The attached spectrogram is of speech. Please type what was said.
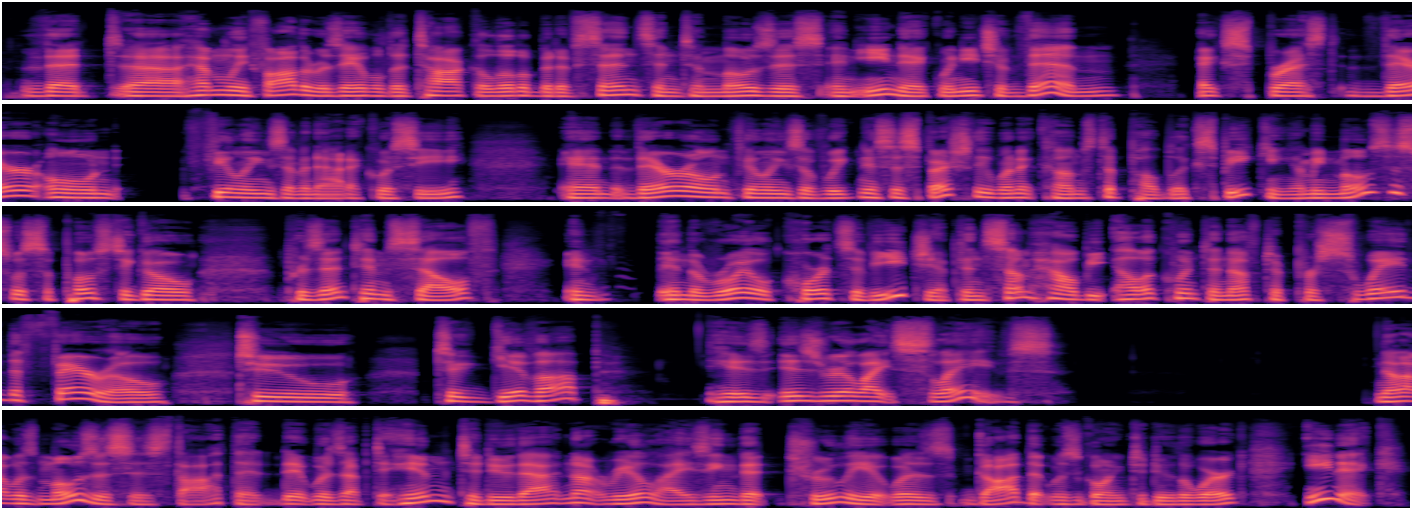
that uh, Heavenly Father was able to talk a little bit of sense into Moses and Enoch when each of them expressed their own feelings of inadequacy and their own feelings of weakness, especially when it comes to public speaking. I mean, Moses was supposed to go present himself in in the royal courts of Egypt and somehow be eloquent enough to persuade the Pharaoh to to give up his Israelite slaves. Now that was Moses' thought that it was up to him to do that, not realizing that truly it was God that was going to do the work. Enoch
